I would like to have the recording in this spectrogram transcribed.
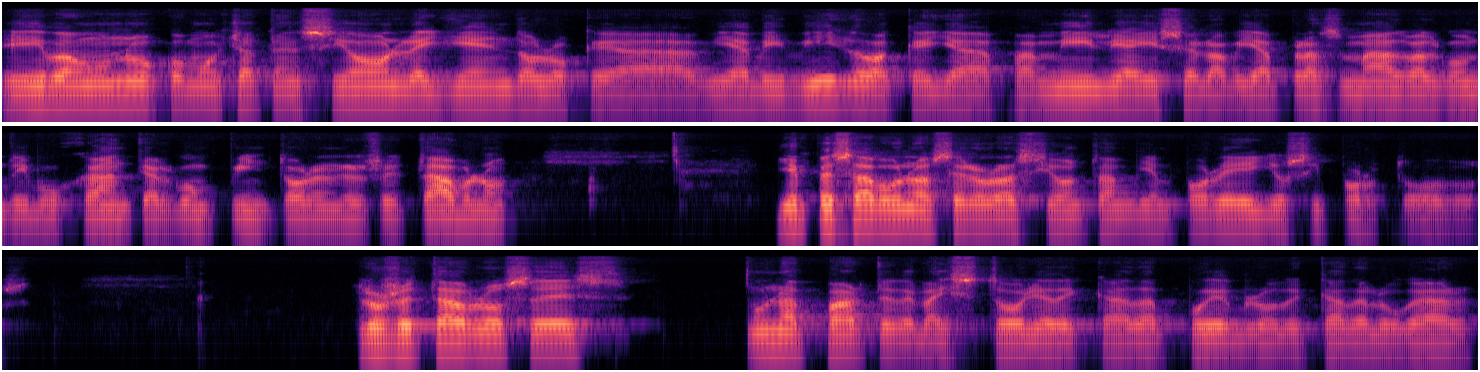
Iba uno con mucha atención leyendo lo que había vivido aquella familia y se lo había plasmado algún dibujante, algún pintor en el retablo. Y empezaba uno a hacer oración también por ellos y por todos. Los retablos es una parte de la historia de cada pueblo, de cada lugar,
